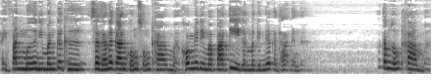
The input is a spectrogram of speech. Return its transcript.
ไอ้ฟันมือนี่มันก็คือสถานการณ์ของสงครามอะเขาไม่ได้มาปาร์ตี้กันมากินเนื้อกระทะกันนะเขาทำสงครามอะ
